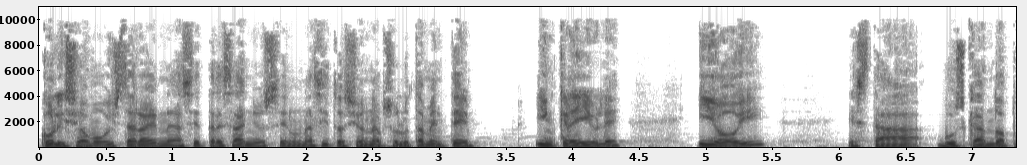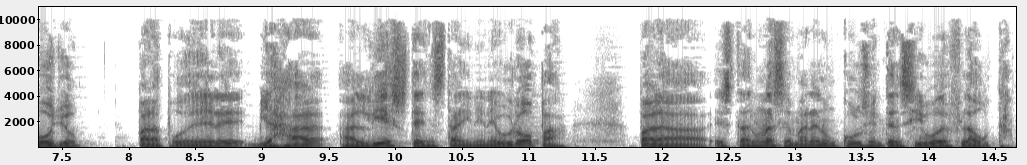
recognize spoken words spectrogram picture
Coliseo Movistar Arena hace tres años en una situación absolutamente increíble y hoy está buscando apoyo para poder eh, viajar a Liechtenstein en Europa para estar una semana en un curso intensivo de flauta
